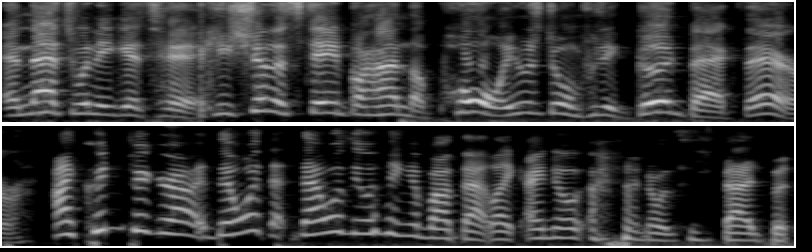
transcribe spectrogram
And that's when he gets hit. He should have stayed behind the pole. He was doing pretty good back there. I couldn't figure out that what that, that was the only thing about that. Like I know I know this is bad, but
